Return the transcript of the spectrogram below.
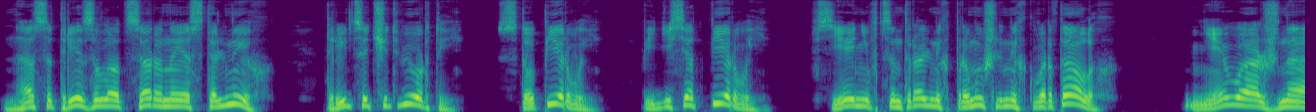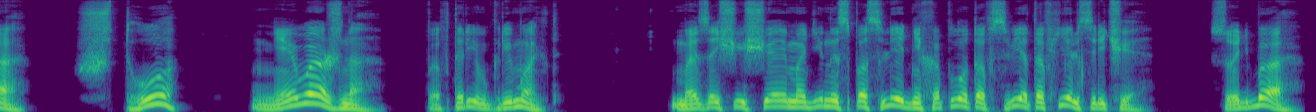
Нас отрезало от Сарана и остальных. Тридцать четвертый, сто первый, пятьдесят первый. Все они в центральных промышленных кварталах. Неважно. Что? Неважно, повторил Гримальд. Мы защищаем один из последних оплотов света в Хельсриче. Судьба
